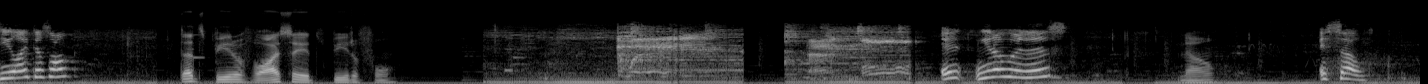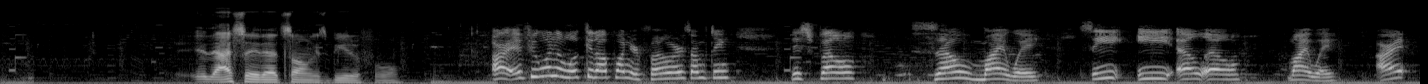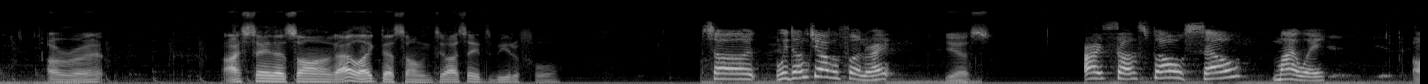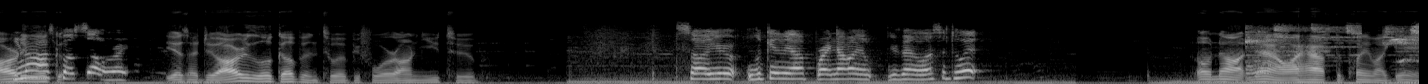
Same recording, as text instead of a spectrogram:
Do you like the song? That's beautiful. I say it's beautiful. It. You know who it is? No. It's so. I say that song is beautiful. Alright, if you want to look it up on your phone or something, just spell Cell My Way. C E L L My Way. Alright? Alright. I say that song, I like that song too. I say it's beautiful. So, we don't you have a phone, right? Yes. Alright, so spell Cell My Way. I already you know how to spell Cell, right? Yes, I do. I already look up into it before on YouTube. So you're looking it up right now and you're gonna listen to it? Oh, not now. I have to play my game.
